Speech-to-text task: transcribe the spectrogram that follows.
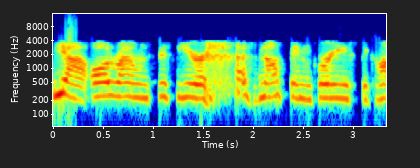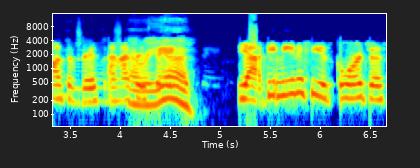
yeah, all round this year has not been great because of this. And as I say, yeah. the amenity is gorgeous.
